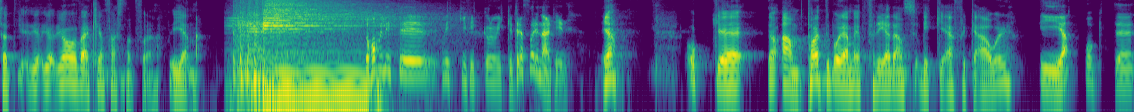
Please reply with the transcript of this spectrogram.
Så att jag, jag- jag har verkligen fastnat för den igen. Då har vi lite wikifickor och wikiträffar i närtid. Ja, och eh, jag antar att det börjar med fredagens Wiki Africa Hour. Ja, och det,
